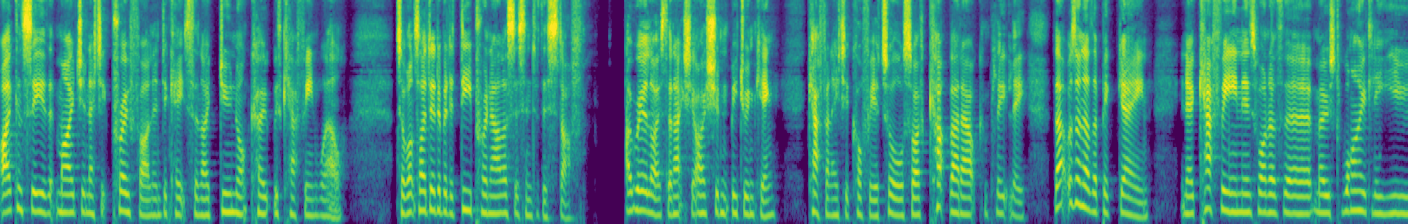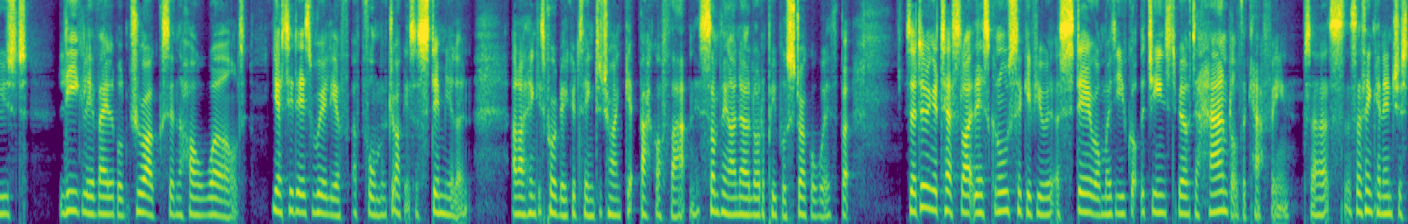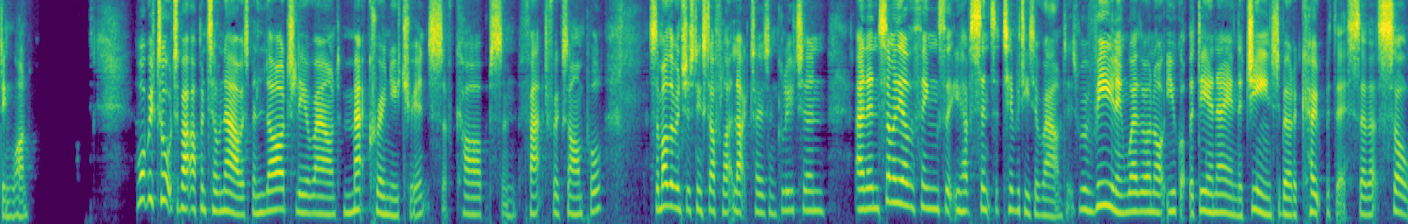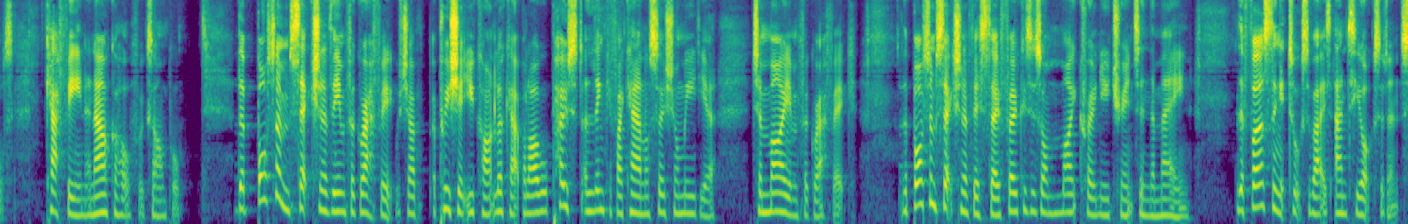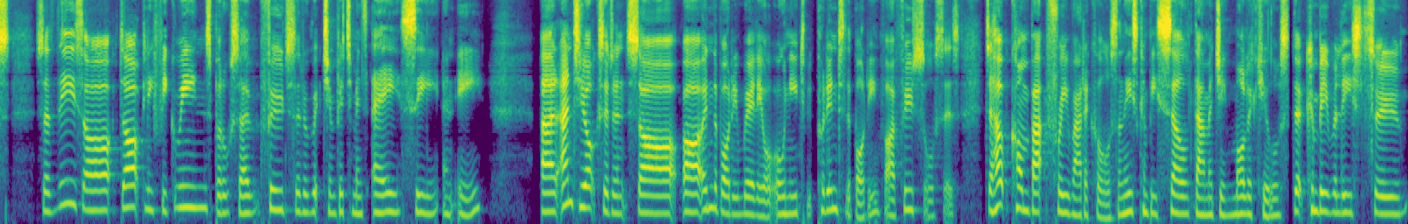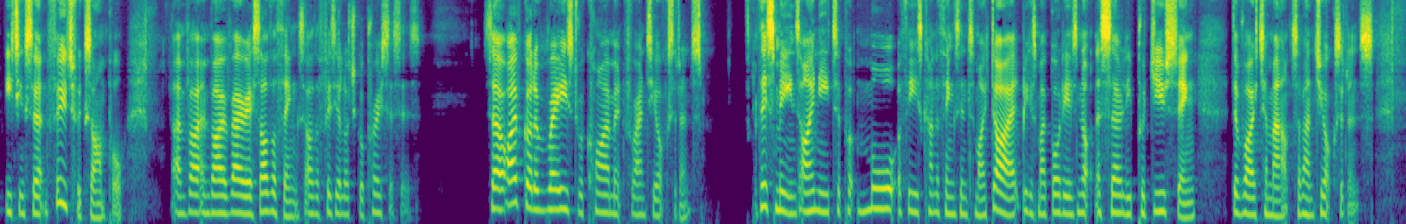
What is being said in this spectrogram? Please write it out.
I can see that my genetic profile indicates that I do not cope with caffeine well. So once I did a bit of deeper analysis into this stuff, I realized that actually I shouldn't be drinking caffeinated coffee at all. So I've cut that out completely. That was another big gain. You know, caffeine is one of the most widely used legally available drugs in the whole world. Yet it is really a, a, form of drug. It's a stimulant. And I think it's probably a good thing to try and get back off that. And it's something I know a lot of people struggle with. But so doing a test like this can also give you a steer on whether you've got the genes to be able to handle the caffeine. So that's, that's I think, an interesting one. What we've talked about up until now has been largely around macronutrients of carbs and fat, for example some other interesting stuff like lactose and gluten, and then some of the other things that you have sensitivities around. It's revealing whether or not you've got the DNA and the genes to be able to cope with this. So that's salt, caffeine, and alcohol, for example. The bottom section of the infographic, which I appreciate you can't look at, but I will post a link if I can on social media to my infographic. The bottom section of this, though, focuses on micronutrients in the main. The first thing it talks about is antioxidants. So these are dark leafy greens, but also foods that are rich in vitamins A, C, and E. And antioxidants are, are in the body really, or, or, need to be put into the body via food sources to help combat free radicals. And these can be cell damaging molecules that can be released through eating certain foods, for example, and via, and via various other things, other physiological processes. So I've got a raised requirement for antioxidants. This means I need to put more of these kind of things into my diet because my body is not necessarily producing the right amounts of antioxidants.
